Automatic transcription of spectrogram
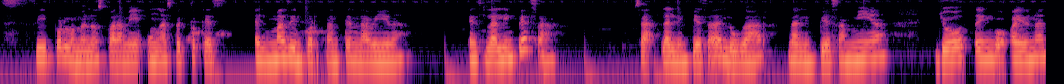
sí, por lo menos para mí, un aspecto que es el más importante en la vida es la limpieza. O sea, la limpieza del lugar, la limpieza mía. Yo tengo, hay una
